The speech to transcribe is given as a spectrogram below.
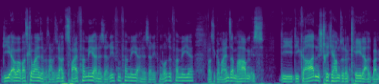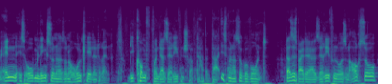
Die aber was Gemeinsames haben. Es sind also zwei Familien, eine Serifenfamilie, eine serifenlose Familie. Was sie gemeinsam haben, ist die, die geraden Striche haben so eine Kehle. Also beim N ist oben links so eine, so eine Hohlkehle drin. Die kommt von der Serifenschrift. Da, da ist man das so gewohnt. Das ist bei der Serifenlosen auch so.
